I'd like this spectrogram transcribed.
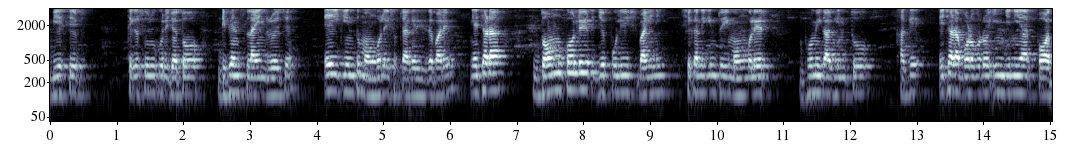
বিএসএফ থেকে শুরু করে যত ডিফেন্স লাইন রয়েছে, এই কিন্তু মঙ্গলে এইসব চাকরি দিতে পারে। এছাড়া দমকলের যে পুলিশ বাহিনী, সেখানে কিন্তু এই মঙ্গলের ভূমিকা কিন্তু থাকে। এছাড়া বড় বড় ইঞ্জিনিয়ার পদ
